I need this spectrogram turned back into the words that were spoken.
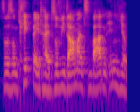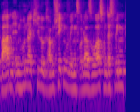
so, so ein Clickbait-Hype, so wie damals Baden-In hier, Baden-In 100 Kilogramm Chicken Wings oder sowas und deswegen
